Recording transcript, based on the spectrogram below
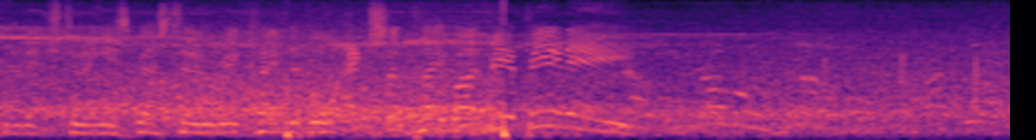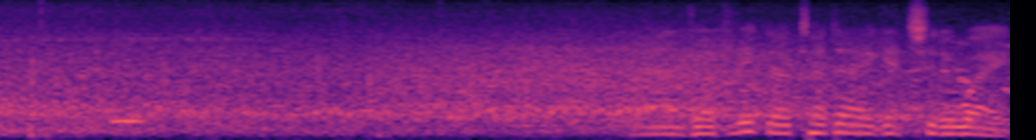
Pjanic doing his best to reclaim the ball. Excellent play by Biabiany. And Rodrigo Taddei gets it away.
